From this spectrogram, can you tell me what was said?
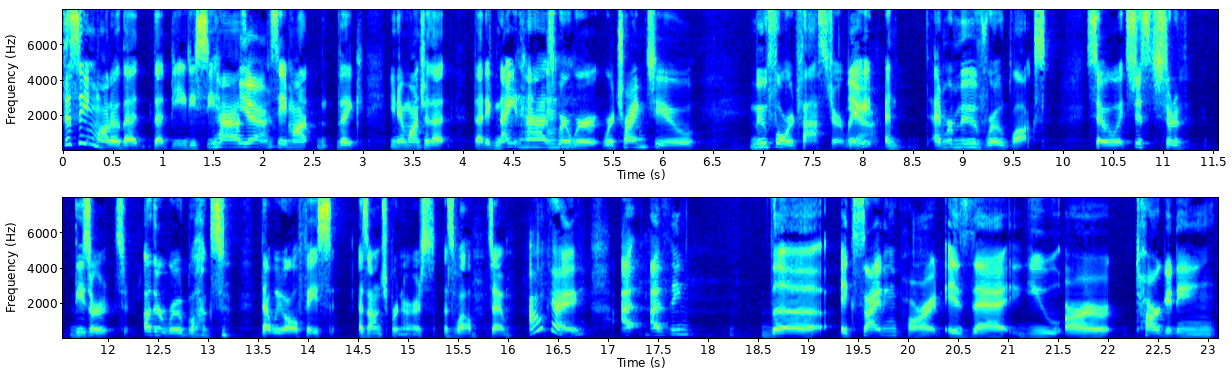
the same motto that that BEDC has. Yeah. The same like you know mantra that that Ignite has, where mm-hmm. we're we're trying to move forward faster, right? Yeah. And and remove roadblocks. So it's just sort of these are other roadblocks that we all face as entrepreneurs as well. So Okay. I, I think the exciting part is that you are targeting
